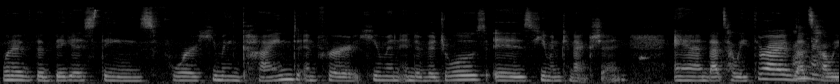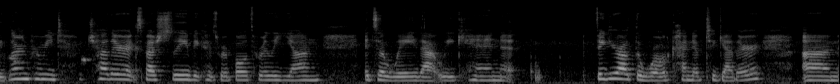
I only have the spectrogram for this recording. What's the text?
one of the biggest things for humankind and for human individuals is human connection. And that's how we thrive, that's how we learn from each each other, especially because we're both really young. It's a way that we can figure out the world kind of together um,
